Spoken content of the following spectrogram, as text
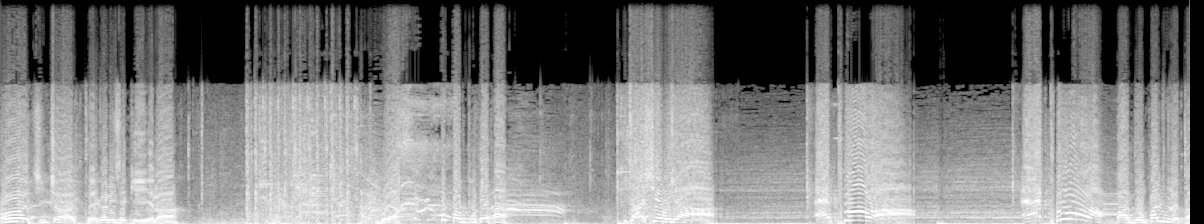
어 진짜 대가리 새끼 일로 와 뭐야 뭐야? 다시 해보자. F. F. 아 너무 빨리 눌렀다.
